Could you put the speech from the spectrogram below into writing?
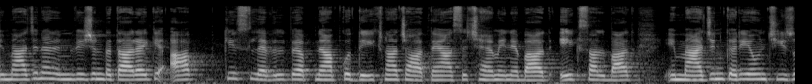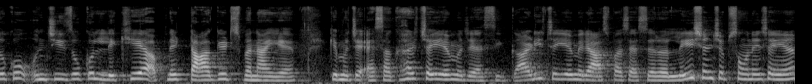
इमेजिन एंड इन्विजन बता रहा है कि आप किस लेवल पे अपने आप को देखना चाहते हैं? आज से छः महीने बाद, एक साल बाद इमेजिन करिए उन चीज़ों को, उन चीज़ों को लिखिए, अपने टारगेट्स बनाइए कि मुझे ऐसा घर चाहिए, मुझे ऐसी गाड़ी चाहिए, मेरे आसपास ऐसे रिलेशनशिप्स होने चाहिए।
